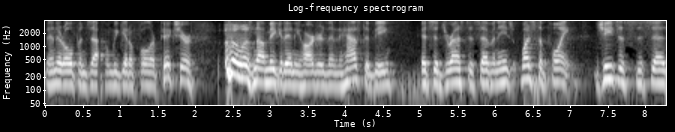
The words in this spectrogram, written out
then it opens up and we get a fuller picture. Let's not make it any harder than it has to be. It's addressed to seven angels. What's the point? Jesus says,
